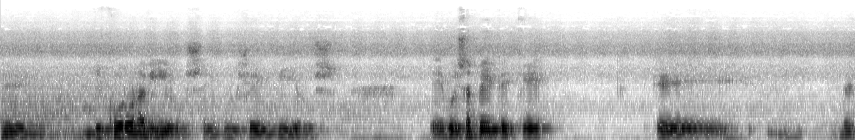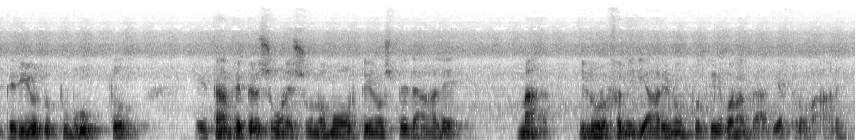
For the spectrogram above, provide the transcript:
eh, di coronavirus, in cui c'è il virus. E voi sapete che eh, nel periodo più brutto e tante persone sono morte in ospedale, ma i loro familiari non potevano andarli a trovare.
